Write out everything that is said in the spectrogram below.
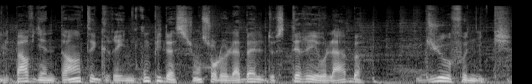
ils parviennent à intégrer une compilation sur le label de Stereolab, Duophonique.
